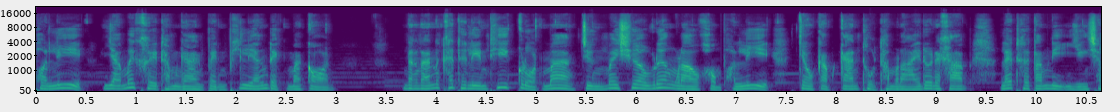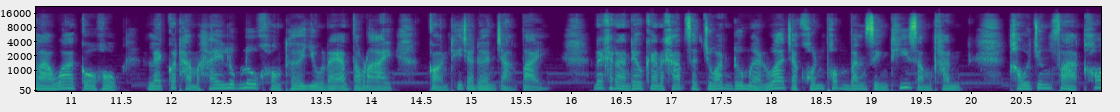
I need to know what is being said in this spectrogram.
พอลลี่ยังไม่เคยทำงานเป็นพี่เลี้ยงเด็กมาก่อน ดังนั้นแคทเธอรีนที่โกรธมากจึงไม่เชื่อเรื่องราวของพอลลี่เกี่ยวกับการถูกทำร้ายด้วยนะครับ และเธอตำหนิหญิงชราว่าโกหก และก็ทำให้ลูกๆของเธออยู่ในอันตราย ก่อนที่จะเดินจากไป ในขณะเดียวกันครับสจวตดูเหมือนว่าจะค้นพบบางสิ่งที่สำคัญ เขาจึงฝากข้อ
